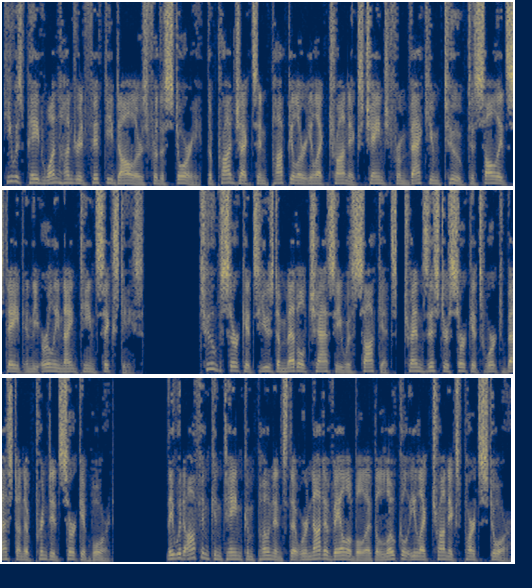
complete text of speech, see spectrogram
He was paid $150 for the story. The projects in popular electronics changed from vacuum tube to solid state in the early 1960s. Tube circuits used a metal chassis with sockets, transistor circuits worked best on a printed circuit board. They would often contain components that were not available at the local electronics parts store.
